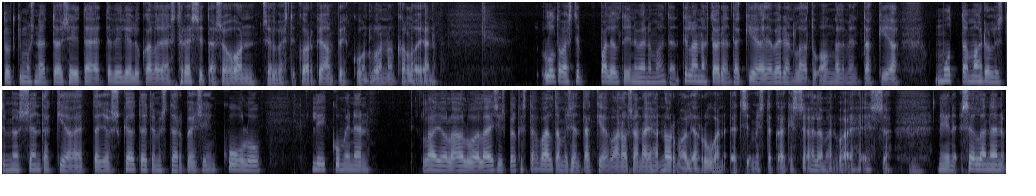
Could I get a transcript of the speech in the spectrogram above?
tutkimusnäyttöä siitä, että viljelykalojen stressitaso on selvästi korkeampi kuin luonnonkalojen. Luultavasti paljolti nimenomaan tämän tilanahtauden takia ja vedenlaatuongelmien takia, mutta mahdollisesti myös sen takia, että jos käyttäytymistarpeisiin kuuluu liikkuminen laajoilla alueilla, ei siis pelkästään valtamisen takia, vaan osana ihan normaalia ruoan etsimistä kaikissa elämänvaiheissa, mm. niin sellainen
